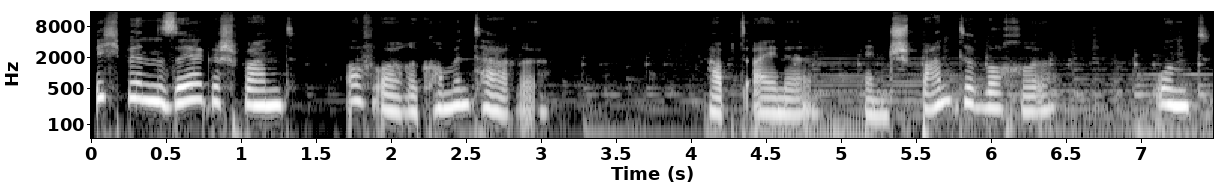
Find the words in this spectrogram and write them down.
Ich bin sehr gespannt auf eure Kommentare. Habt eine entspannte Woche und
